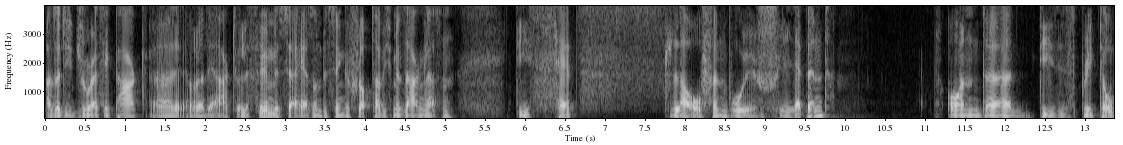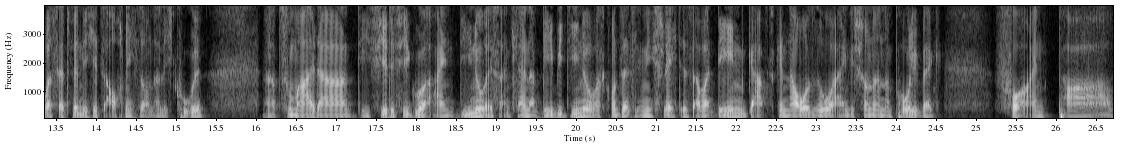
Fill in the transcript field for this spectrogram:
also die Jurassic Park äh, oder der aktuelle Film ist ja eher so ein bisschen gefloppt, habe ich mir sagen lassen. Die Sets laufen wohl schleppend. Und äh, dieses Bricktober-Set finde ich jetzt auch nicht sonderlich cool. Äh, zumal da die vierte Figur ein Dino ist, ein kleiner Baby-Dino, was grundsätzlich nicht schlecht ist, aber den gab es genau so eigentlich schon in einem Polybag vor ein paar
